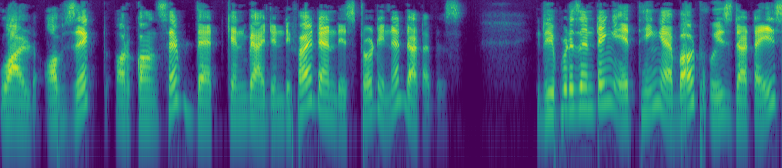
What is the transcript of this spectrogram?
world object or concept that can be identified and stored in a database representing a thing about which data is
